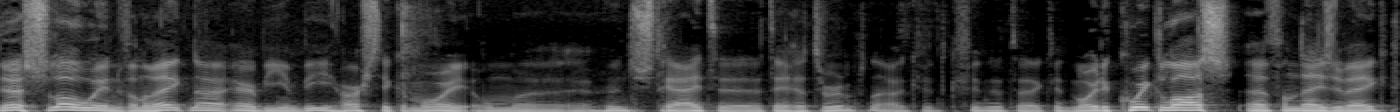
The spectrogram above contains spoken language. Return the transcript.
De slow win van de week naar Airbnb. Hartstikke mooi om eh, hun strijd eh, tegen Trump. Nou, ik vind, ik vind, het, eh, ik vind het mooi. De quick loss van deze week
